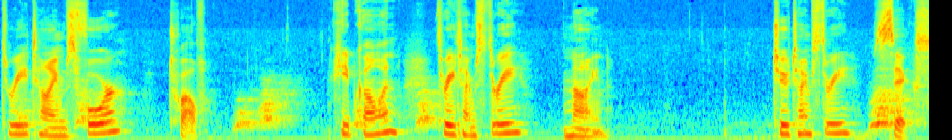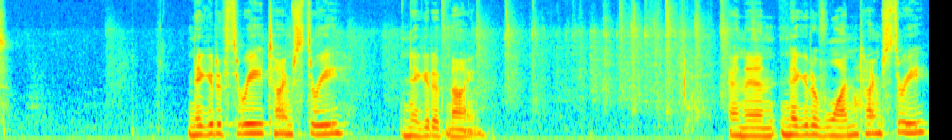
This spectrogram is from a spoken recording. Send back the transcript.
Three times four, 12. Keep going. Three times three, nine. Two times three, six. Negative three times three, negative nine. And then negative one times three,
